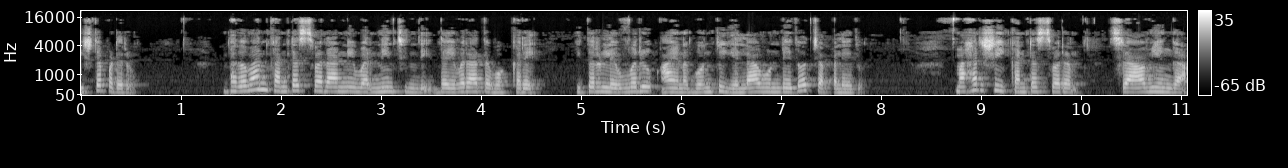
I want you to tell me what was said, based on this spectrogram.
ఇష్టపడరు. భగవాన్ కంఠస్వరాన్ని వర్ణించింది దైవరాత ఒక్కరే. ఇతరులెవ్వరూ ఆయన గొంతు ఎలా ఉండేదో చెప్పలేదు. మహర్షి కంఠస్వరం శ్రావ్యంగా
